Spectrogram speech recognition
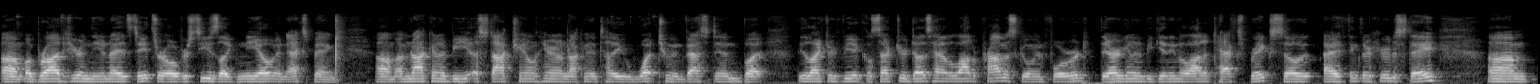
um, abroad here in the United States or overseas like NIO and XPeng. Um, I'm not going to be a stock channel here. I'm not going to tell you what to invest in, but the electric vehicle sector does have a lot of promise going forward. They are going to be getting a lot of tax breaks, so I think they're here to stay. Um,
